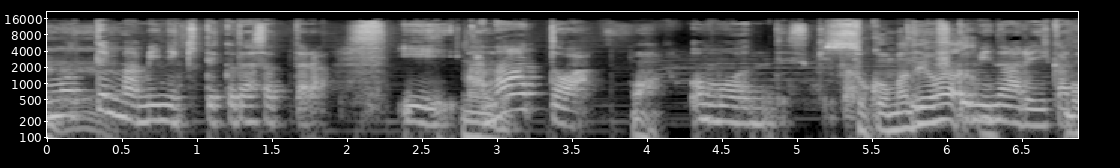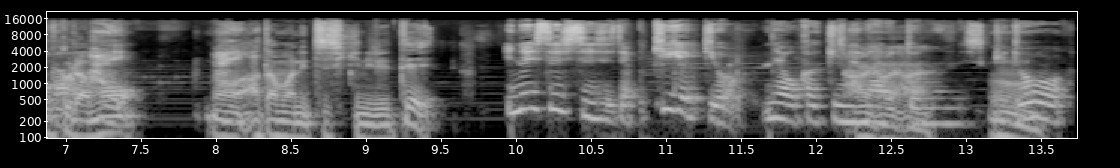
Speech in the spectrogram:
思って、まあ見に来てくださったらいいかなとはあ思うんですけど。そこまでは含みのある言い方を。僕らも、はい。頭に知識に入れて。井上先生ってやっぱ喜劇をね、お書きになると思うんですけど、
